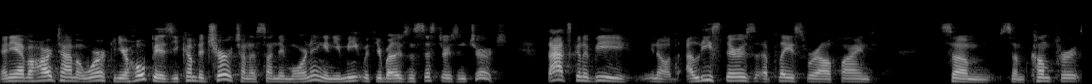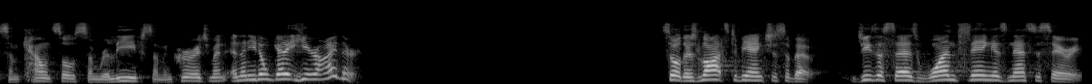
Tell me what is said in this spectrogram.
and you have a hard time at work, and your hope is you come to church on a Sunday morning and you meet with your brothers and sisters in church. That's going to be, you know, at least there's a place where I'll find some some comfort, some counsel, some relief, some encouragement, and then you don't get it here either. So there's lots to be anxious about. Jesus says one thing is necessary.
